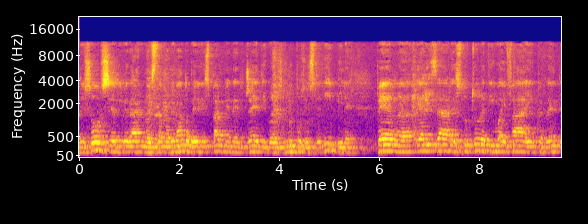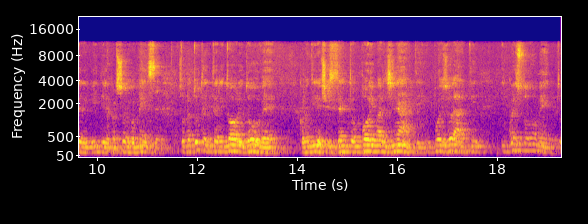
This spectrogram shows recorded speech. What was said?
risorse arriveranno e stanno arrivando per il risparmio energetico, lo sviluppo sostenibile, per realizzare strutture di wifi per rendere quindi le persone connesse, soprattutto in territori dove dire, ci si sente un po' emarginati, un po' isolati, in questo momento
